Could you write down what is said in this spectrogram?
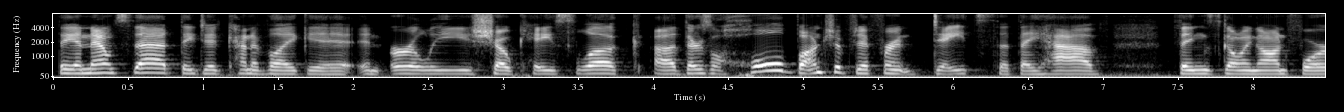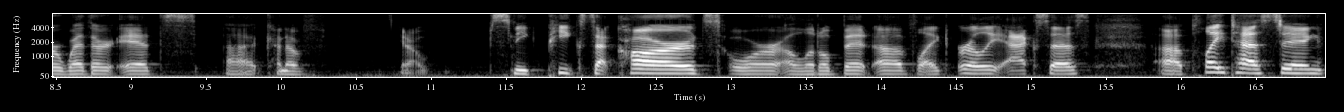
they announced that. They did kind of like a, an early showcase look. Uh, there's a whole bunch of different dates that they have things going on for, whether it's uh, kind of you know sneak peeks at cards or a little bit of like early access uh, playtesting.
